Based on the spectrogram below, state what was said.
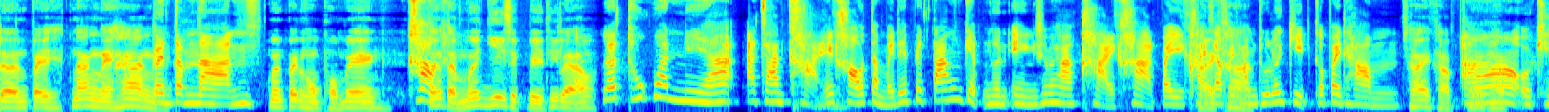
เดินไปนั่งในห้างเป็เนี่นยตำนาน มันเป็นของผมเองค่ะตั้งแต่เมื่อ 20 ปีที่แล้ว แล้วทุกวันเนี้ยอาจารย์ขายให้เขาแต่ไม่ได้ไปตั้งเก็บเงินเองใช่ไหมคะ ขายขาดไปใครขายจะไปขาดทำธุรกิจก็ไปทำใช่ครับอ่าใช่ครับโอเค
